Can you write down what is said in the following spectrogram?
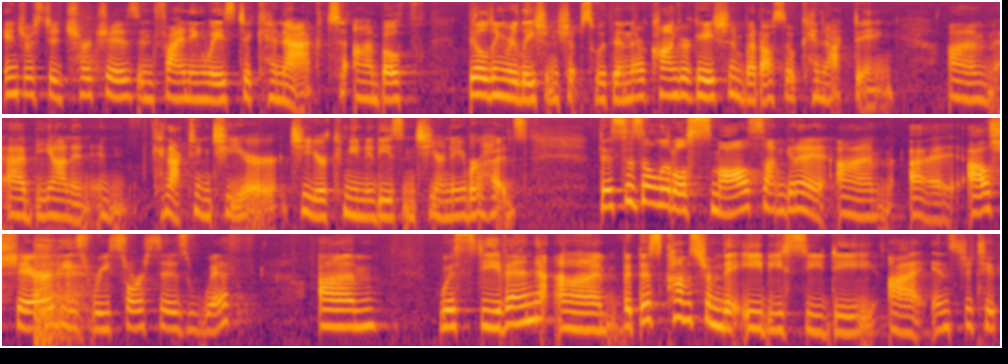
interested churches in finding ways to connect, um, both building relationships within their congregation, but also connecting um, uh, beyond and, and, connecting to your to your communities and to your neighborhoods. This is a little small, so I'm gonna um, uh, I'll share these resources with um, with Stephen, um, but this comes from the ABCD uh, Institute.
